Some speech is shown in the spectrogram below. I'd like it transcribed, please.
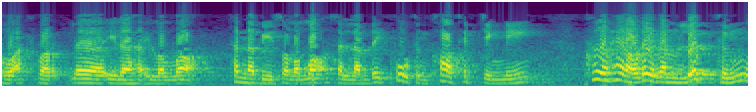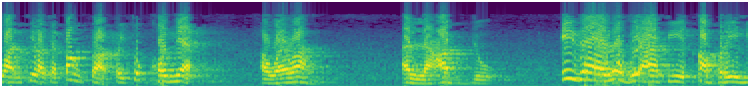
ฮฺอักบารลาอิลาฮะอิลลัลลอฮ์ท่านนบีสุลต่านสัลลัมได้พูดถึงข้อเท็จจริงนี้ เพื่อให้เราได้รำลึกถึงวันที่เราจะต้องกลับไปทุกคนเนี่ย เอาไว้ว่าอัลอับดุ إذا وضع في قبره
